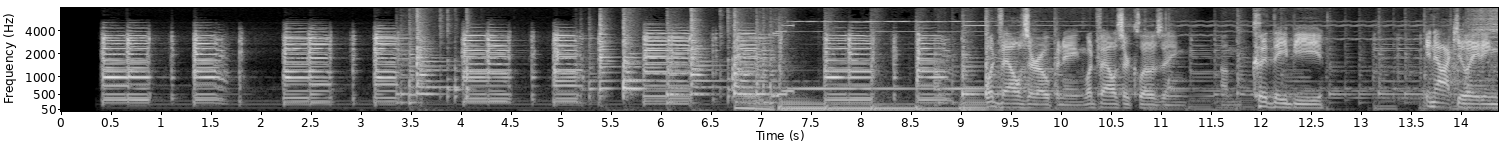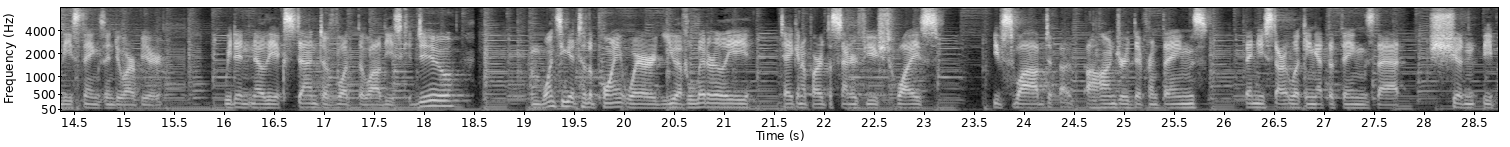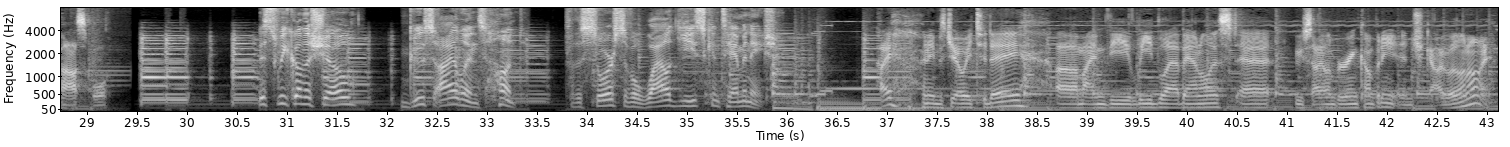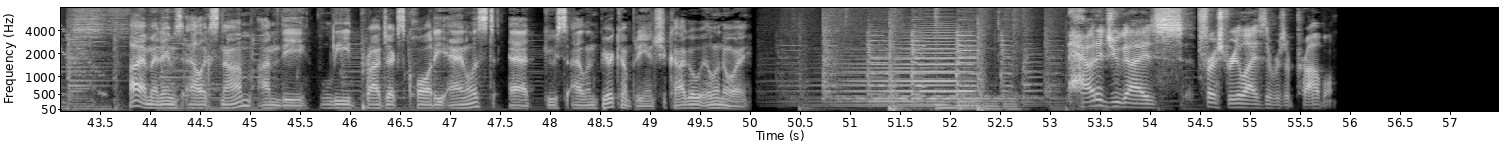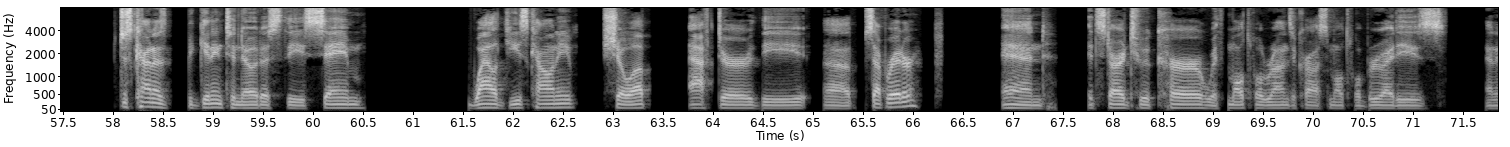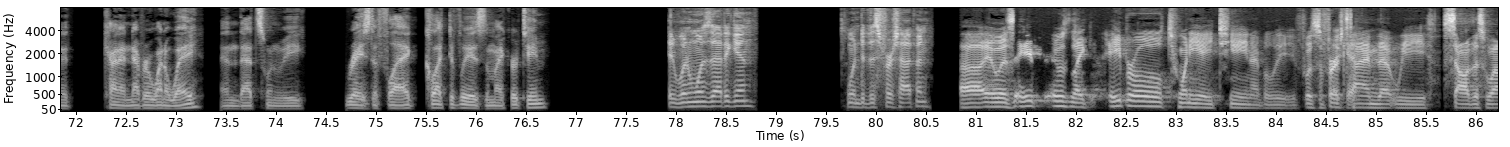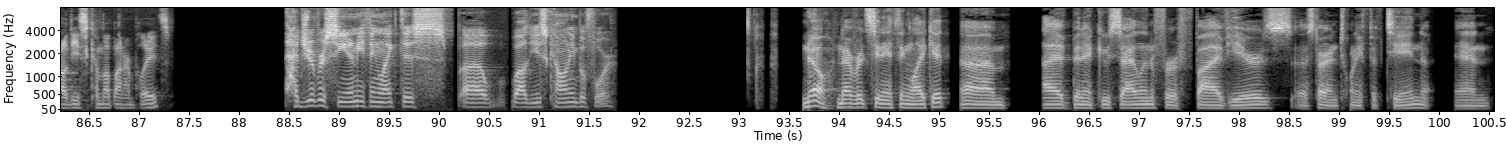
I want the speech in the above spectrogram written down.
what valves are opening, what valves are closing. Um, could they be inoculating these things into our beer? We didn't know the extent of what the wild yeast could do. And once you get to the point where you have literally taken apart the centrifuge twice, you've swabbed a, a hundred different things, then you start looking at the things that shouldn't be possible. This week on the show, Goose Island's hunt for the source of a wild yeast contamination. Hi, my name is Joey Today. Um, I'm the lead lab analyst at Goose Island Brewing Company in Chicago, Illinois. Hi, my name is Alex Nam. I'm the lead projects quality analyst at Goose Island Beer Company in Chicago, Illinois. How did you guys first realize there was a problem? Just kind of beginning to notice the same wild yeast colony show up after the uh, separator and it started to occur with multiple runs across multiple brew IDs, and it kind of never went away. And that's when we raised a flag collectively as the micro team. And when was that again? When did this first happen? Uh, it was April, it was like April 2018, I believe, was the first okay. time that we saw this wild yeast come up on our plates. Had you ever seen anything like this uh, wild yeast colony before? No, never had seen anything like it. Um, I've been at Goose Island for five years, uh, starting in 2015, and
